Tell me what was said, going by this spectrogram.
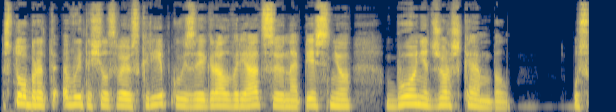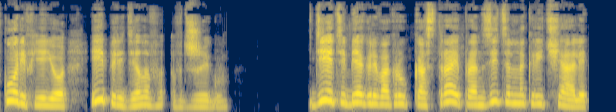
Стоброд вытащил свою скрипку и заиграл вариацию на песню «Бонни Джордж Кэмпбелл», ускорив ее и переделав в джигу. Дети бегали вокруг костра и пронзительно кричали.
